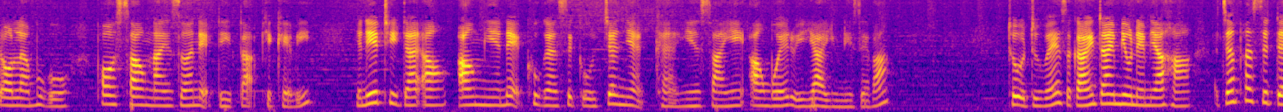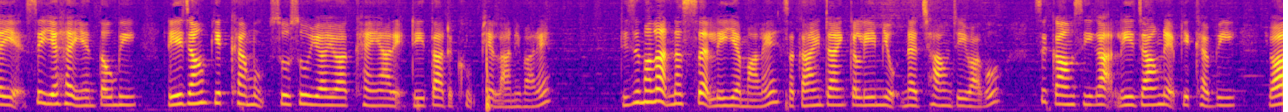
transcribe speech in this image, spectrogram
တော်လှန်မှုကိုဖော်ဆောင်နိုင်စွမ်းတဲ့ဒေသဖြစ်ခဲ့ပြီးယနေ့ထိတိုင်အောင်အောင်မြင်တဲ့ခုခံစစ်ကိုကြက်ညက်ခံရင်ဆိုင်ရင်အောင်ပွဲတွေရယူနေစေပါထို့အတူပဲစကိုင်းတိုင်းမြို့နယ်များဟာအကြမ်းဖက်စစ်တပ်ရဲ့စစ်ရဟတ်ရင်သုံးပြီးလေကြောင်းပစ်ခတ်မှုဆူဆူရွာရွာခံရတဲ့ဒေသတစ်ခုဖြစ်လာနေပါတယ်ဒီဇင်ဘာလ24ရက်မှာလဲစကိုင်းတိုင်းကလေးမြို့နှက်ချောင်းကျေးရွာကိုစစ်ကောင်စီကလေကြောင်းနဲ့ပစ်ခတ်ပြီး ရွာ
